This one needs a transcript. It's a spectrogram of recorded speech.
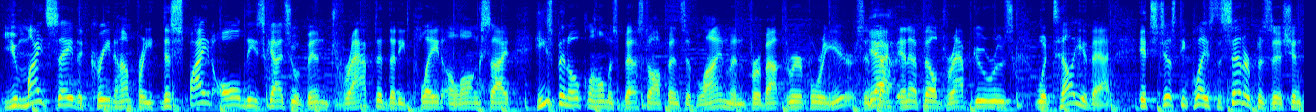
You might say that Creed Humphrey, despite all these guys who have been drafted that he played alongside, he's been Oklahoma's best offensive lineman for about three or four years. In yeah. fact, NFL draft gurus would tell you that. It's just he plays the center position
